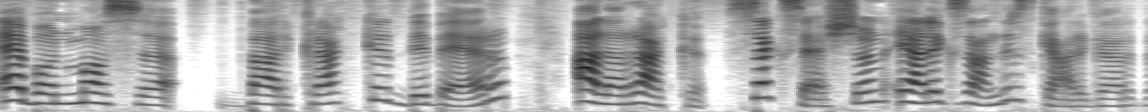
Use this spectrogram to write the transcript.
Ebon Moss Barcrack The Bear, Alan Rack Succession e Alexander Skarsgård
